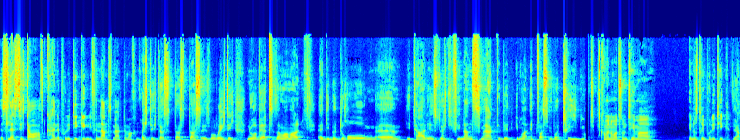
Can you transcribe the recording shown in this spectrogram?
es lässt sich dauerhaft keine Politik gegen die Finanzmärkte machen. Richtig, das, das, das ist wohl richtig. Nur wird, sagen wir mal, äh, die Bedrohung äh, Italiens durch die Finanzmärkte wird immer etwas übertrieben. Kommen wir nochmal zum Thema Industriepolitik. Ja.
